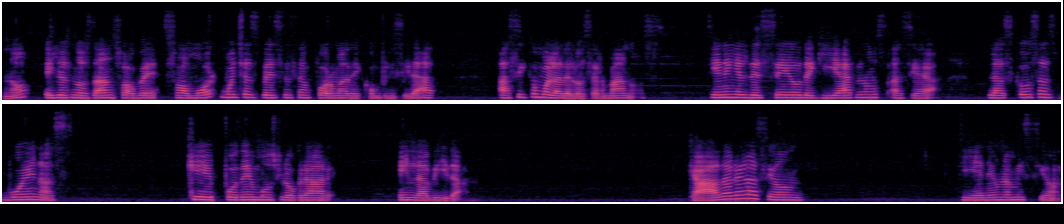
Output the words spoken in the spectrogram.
¿no? Ellos nos dan su, su amor muchas veces en forma de complicidad, así como la de los hermanos. Tienen el deseo de guiarnos hacia las cosas buenas que podemos lograr en la vida. cada relación tiene una misión,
